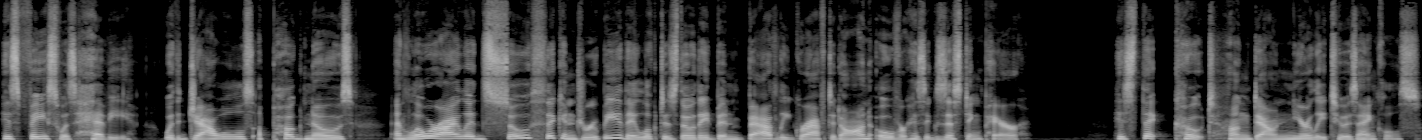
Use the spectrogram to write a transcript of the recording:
His face was heavy, with jowls, a pug nose, and lower eyelids so thick and droopy they looked as though they'd been badly grafted on over his existing pair. His thick coat hung down nearly to his ankles.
